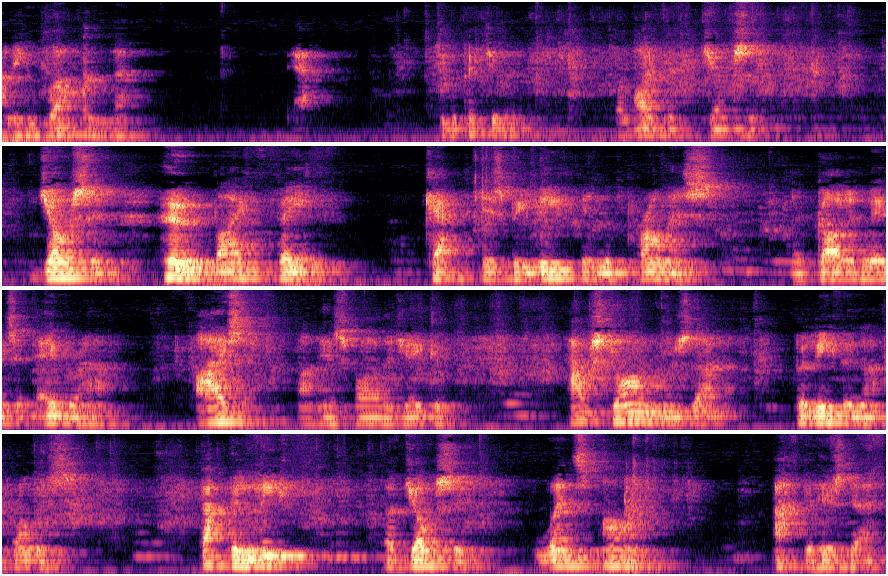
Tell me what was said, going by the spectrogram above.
and he welcomed them. Yeah. See the picture there? The life of Joseph. Joseph, who by faith kept his belief in the promise that God had made to Abraham, Isaac, and his father Jacob. How strong was that belief in that promise? That belief of Joseph went on after his death.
